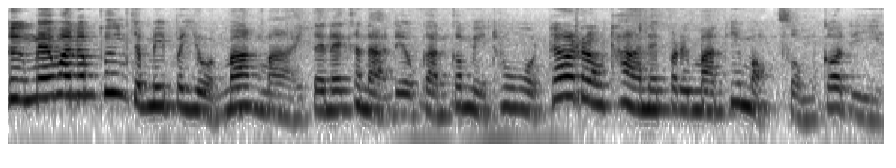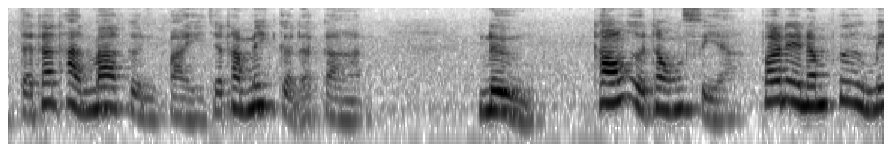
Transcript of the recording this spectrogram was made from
ถึงแม้ว่าน้ำผึ้งจะมีประโยชน์มากมาย แต่ในขณะเดียวกันก็มีโทษ ถ้าเราทานในปริมาณที่เหมาะสมก็ดี แต่ถ้าทานมากเกินไปจะทำให้เกิดอาการ 1. ท้องอืดท้องเสีย เพราะในน้ำผึ้งมี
